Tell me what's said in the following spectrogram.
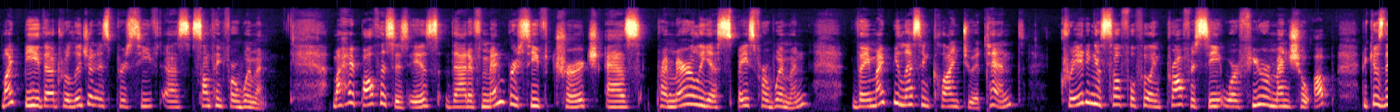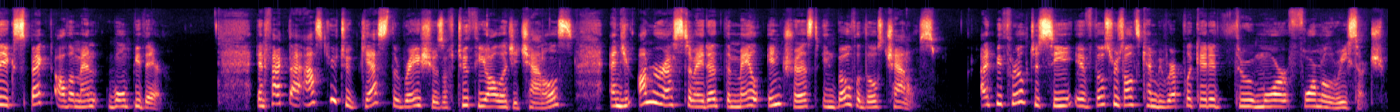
might be that religion is perceived as something for women. My hypothesis is that if men perceive church as primarily a space for women, they might be less inclined to attend, creating a self-fulfilling prophecy where fewer men show up because they expect other men won't be there. In fact, I asked you to guess the ratios of two theology channels, and you underestimated the male interest in both of those channels. I'd be thrilled to see if those results can be replicated through more formal research.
